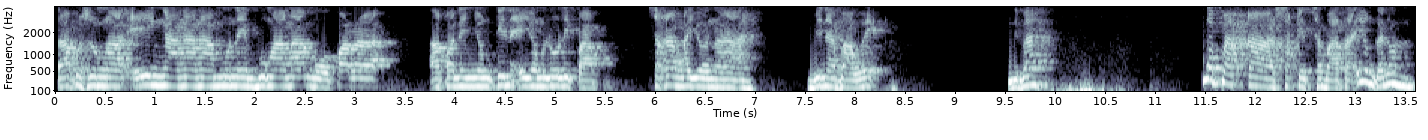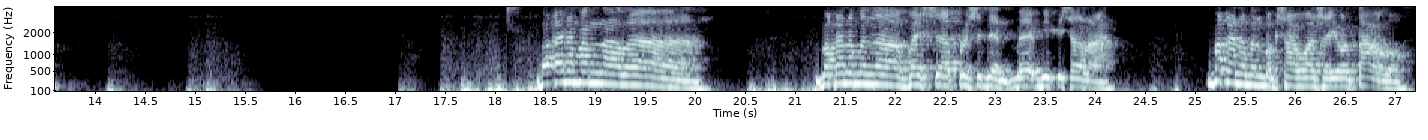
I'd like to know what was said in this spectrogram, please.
Tapos yung uh, inganganga mo na yung bunganga mo para ako uh, yung, kin yung lollipop, saka ngayon na uh, binabawi. Di ba? Napakasakit sa bata. Yung ganun. Baka naman na uh, baka naman na uh, Vice President BP Sara baka naman magsawa sa iyo ang tao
